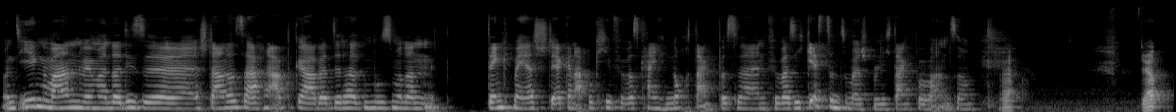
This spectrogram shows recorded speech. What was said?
Und irgendwann, wenn man da diese Standardsachen abgearbeitet hat, muss man dann denkt man erst stärker nach, okay, für was kann ich noch dankbar sein, für was ich gestern zum Beispiel nicht dankbar war und so. Ja, ja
